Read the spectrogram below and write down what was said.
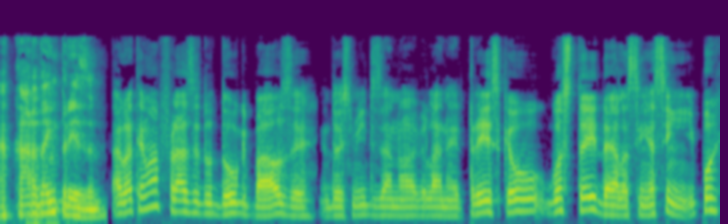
a cara da empresa. Agora tem uma frase do Doug Bowser em 2019 lá na E3 que eu gostei dela, assim, assim, e por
